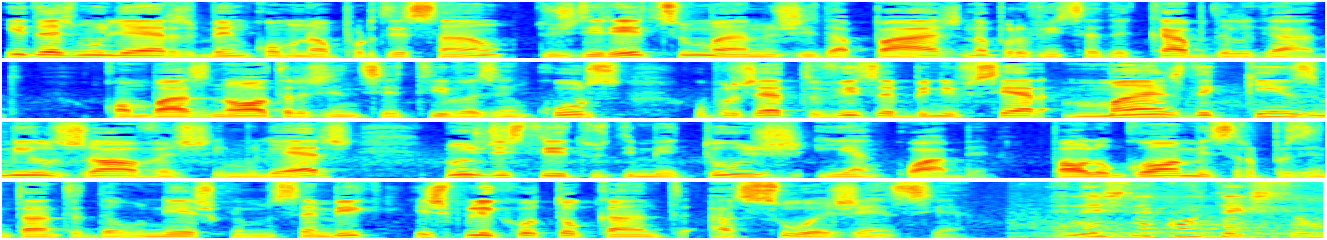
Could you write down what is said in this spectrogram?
e das mulheres, bem como na proteção dos direitos humanos e da paz na província de Cabo Delgado. Com base noutras iniciativas em curso, o projeto visa beneficiar mais de 15 mil jovens e mulheres nos distritos de Metuge e Anquabe. Paulo Gomes, representante da Unesco em Moçambique, explica o tocante à sua agência. É neste contexto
